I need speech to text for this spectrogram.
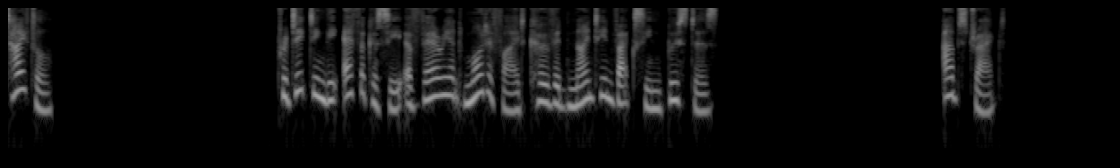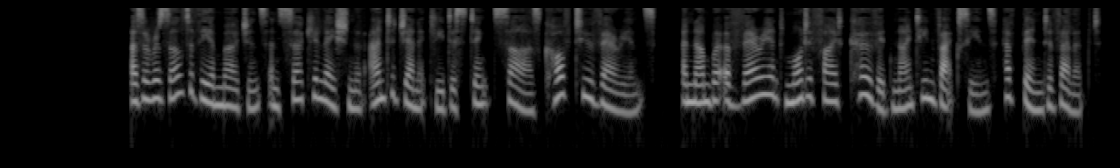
Title Predicting the efficacy of variant modified COVID 19 vaccine boosters. Abstract As a result of the emergence and circulation of antigenically distinct SARS CoV 2 variants, a number of variant modified COVID 19 vaccines have been developed.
